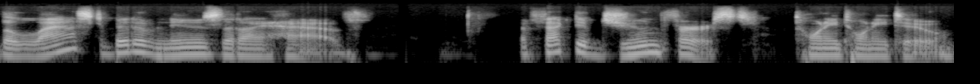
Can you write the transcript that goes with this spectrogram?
the last bit of news that i have Effective June 1st, 2022,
